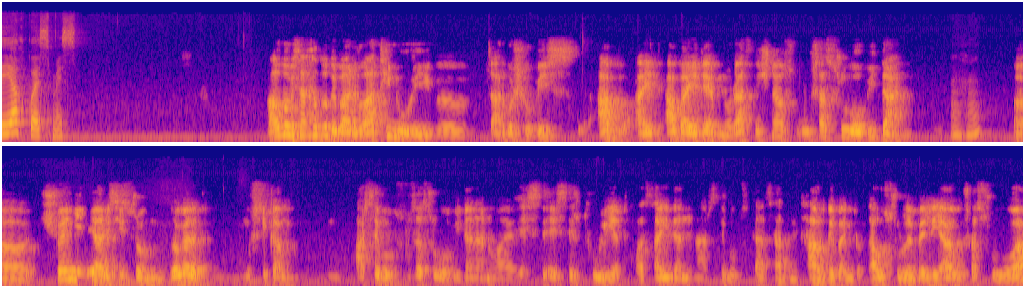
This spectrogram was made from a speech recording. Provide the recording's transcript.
დიახ გესმის ალბომის სახელწოდება არის ლათინური წარმოშობის აბ აბა ეტერნო რაც ნიშნავს უსასრულობიდან. აჰა. აა ჩვენი იდეა არის ის რომ ზოგადად მუსიკა არსებობს უსასრულობიდან, ანუ ეს ეს რთულია თქვა, საიდან არსებობს და სად მთავრდება, იმიტომ დაუსრულებელია, უსასრულოა.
